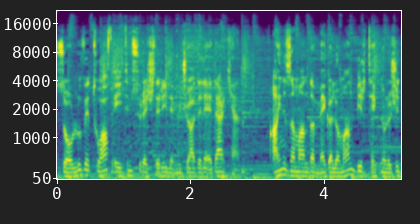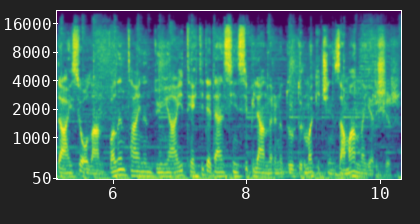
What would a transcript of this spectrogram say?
zorlu ve tuhaf eğitim süreçleriyle mücadele ederken, aynı zamanda megaloman bir teknoloji dahisi olan Valentine'ın dünyayı tehdit eden sinsi planlarını durdurmak için zamanla yarışır.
